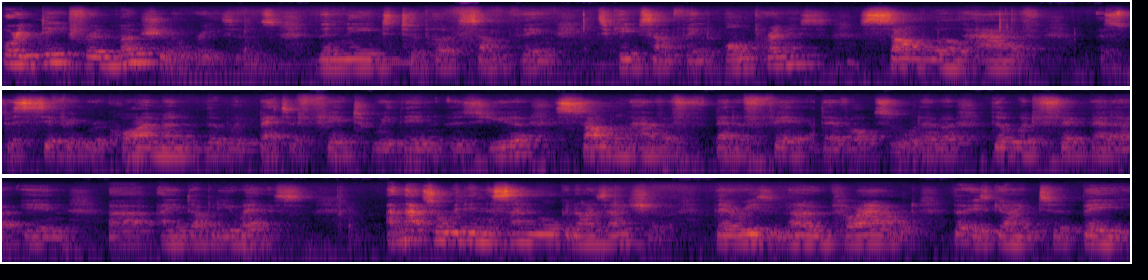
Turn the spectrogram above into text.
or indeed for emotional reasons, the need to put something, to keep something on premise some will have a specific requirement that would better fit within Azure. Some will have a f- better fit, DevOps or whatever, that would fit better in uh, AWS. And that's all within the same organization. There is no cloud that is going to be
